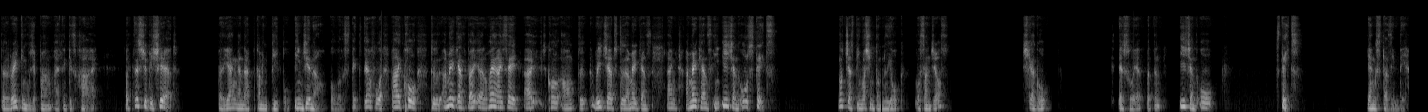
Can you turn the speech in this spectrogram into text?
the rating of Japan, I think, is high. But this should be shared by the young and upcoming people in general over the state. Therefore, I call to the Americans by uh, when I say I call on to reach out to the Americans, I'm Americans in each and all states, not just in Washington, New York, Los Angeles, Chicago, elsewhere, but then each and all states, youngsters in there.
